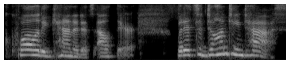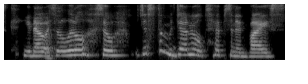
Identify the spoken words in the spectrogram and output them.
quality candidates out there but it's a daunting task you know it's a little so just some general tips and advice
